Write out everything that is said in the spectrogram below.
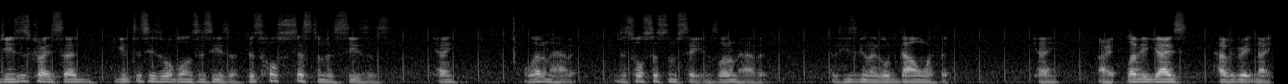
Jesus Christ said, give to Caesar what belongs to Caesar. This whole system is Caesar's. Okay? Let him have it. This whole system's Satan's. Let him have it. Because he's going to go down with it. Okay? All right. Love you guys. Have a great night.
